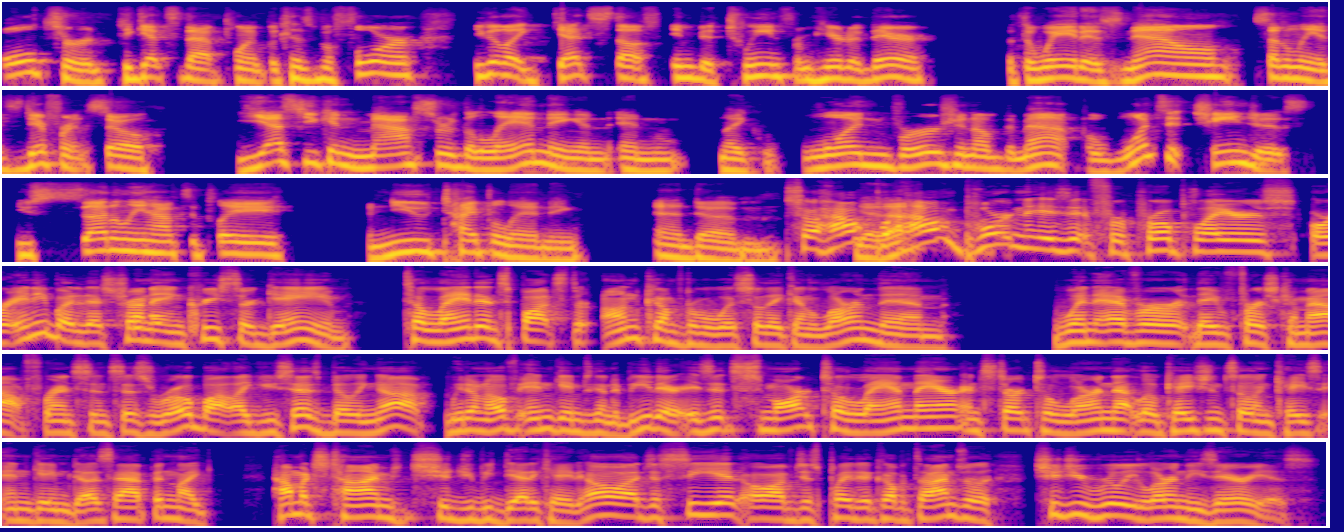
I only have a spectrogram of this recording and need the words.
altered to get to that point because before you could like get stuff in between from here to there. But the way it is now, suddenly it's different. So yes, you can master the landing and, and like one version of the map, but once it changes, you suddenly have to play a new type of landing. And um, So how Yeah, that- how important is it for pro players or anybody that's trying to increase their game to land in spots they're uncomfortable with so they can learn them whenever they first come out? For instance, this robot, like you said, is building up. We don't know if end game's going to be there. Is it smart to land there and start to learn that location so in case end game does happen, like how much time should you be dedicated? Oh, I just see it. Oh, I've just played it a couple times. Or should you really learn these areas?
